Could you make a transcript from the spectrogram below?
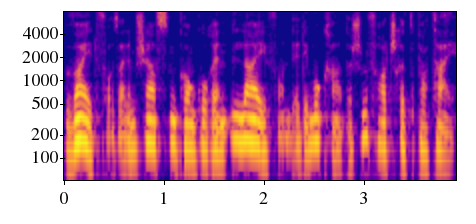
weit vor seinem schärfsten Konkurrenten Lai von der Demokratischen Fortschrittspartei.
